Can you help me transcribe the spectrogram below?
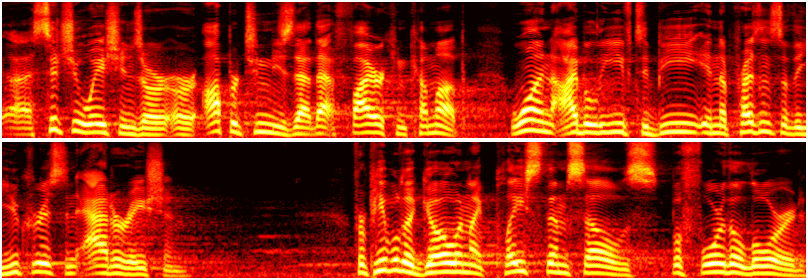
uh, situations or, or opportunities that that fire can come up. One, I believe, to be in the presence of the Eucharist in adoration. For people to go and like place themselves before the Lord,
